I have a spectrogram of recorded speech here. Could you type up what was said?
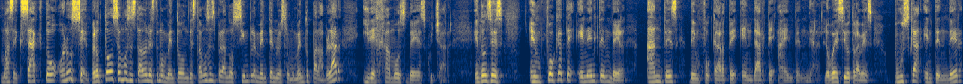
más exacto, o no sé, pero todos hemos estado en este momento donde estamos esperando simplemente nuestro momento para hablar y dejamos de escuchar. Entonces, enfócate en entender antes de enfocarte en darte a entender. Lo voy a decir otra vez, busca entender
